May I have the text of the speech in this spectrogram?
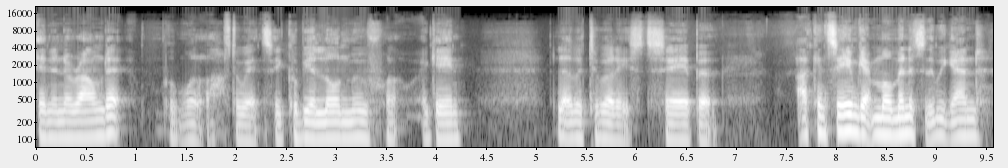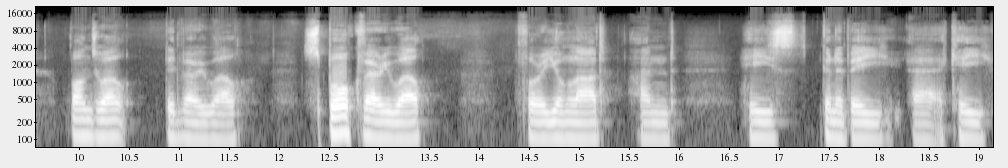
in and around it? We'll, we'll have to wait and see. It could be a loan move again. A little bit too early to say, but I can see him getting more minutes at the weekend. Bondswell did very well, spoke very well for a young lad, and he's going to be uh, a key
